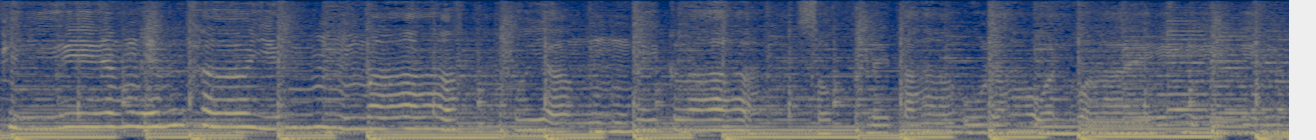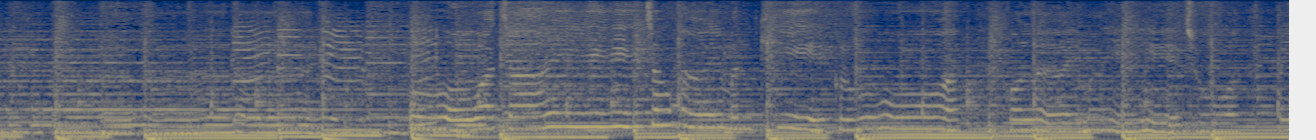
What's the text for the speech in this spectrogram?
เพียงเห็นเธอยิ้มมา ก็ยังไม่กล้า สบในตาอุราวันไหวเออเออโอ้ว่าใจเจ้าเอ๋ยมันขี้กลัว ก็เลยไม่ชัวร์ไม่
